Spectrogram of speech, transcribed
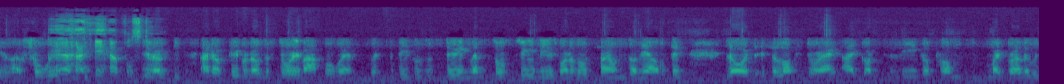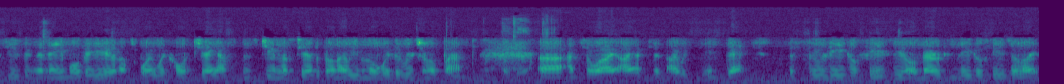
isn't that so weird? Yeah, the Apple You know, I know people know the story of Apple where, where the Beatles are suing them. So sue me is one of those sounds on the Apple thing. No, it's, it's a long story. I, I got into legal problems. My brother was using the name over here. And that's why we're called Jay Aston's Gene Loves Jezebel now, even though we're the original band. Okay. Uh, and so I, I had to, I was in debt through legal fees, you know, American legal fees are like.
